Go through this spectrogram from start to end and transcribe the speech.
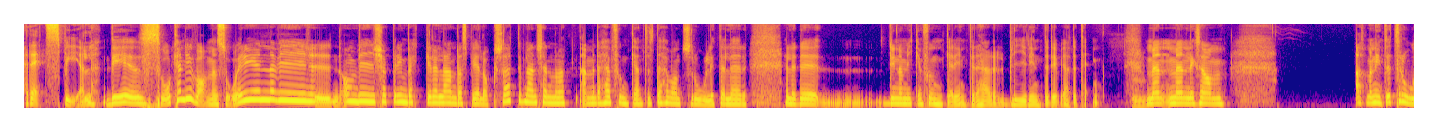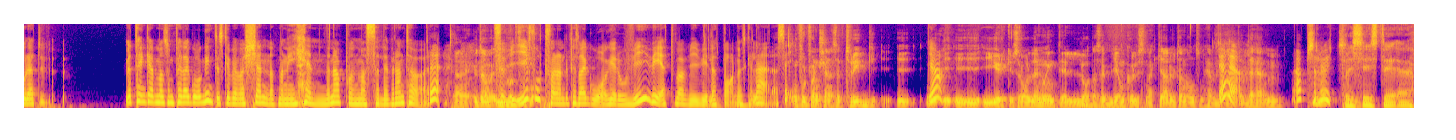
rätt spel. Det, så kan det ju vara, men så är det ju när vi, om vi köper in böcker eller andra spel också, att ibland känner man att nej, men det här funkar inte, det här var inte så roligt, eller, eller det, dynamiken funkar inte det här, blir inte det vi hade tänkt. Mm. Men, men liksom, att man inte tror att jag tänker att man som pedagog inte ska behöva känna att man är i händerna på en massa leverantörer. Nej, utan, För vi är fortfarande pedagoger och vi vet vad vi vill att barnen ska lära sig. och fortfarande känna sig trygg i, Ja. i, i, i yrkesrollen och inte låta sig bli omkullsnackad utan någon som hävdar Ja, ja. att det här... Mm, Absolut. Precis, det,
